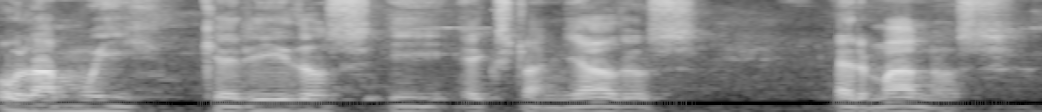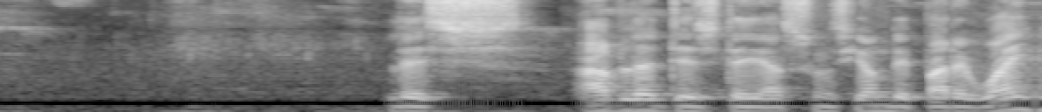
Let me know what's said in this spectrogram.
Hola muy queridos y extrañados hermanos. Les habla desde Asunción de Paraguay,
